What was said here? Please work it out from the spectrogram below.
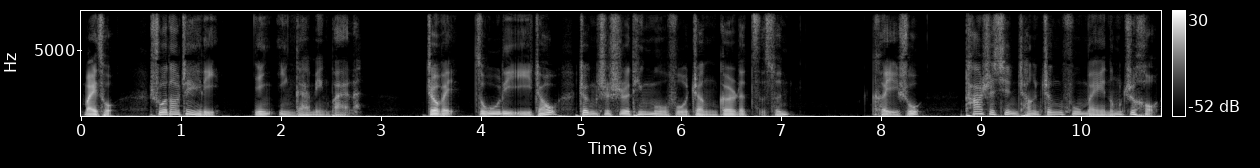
没错，说到这里，您应该明白了，这位足利义昭正是室町幕府正根的子孙，可以说。他是信长征服美浓之后，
